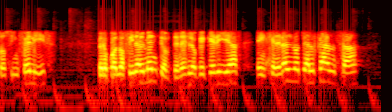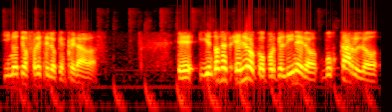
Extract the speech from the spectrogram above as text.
sos infeliz, pero cuando finalmente obtenés lo que querías, en general no te alcanza y no te ofrece lo que esperabas. Eh, y entonces es loco porque el dinero, buscarlo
